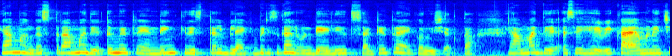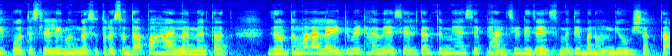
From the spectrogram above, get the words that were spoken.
ह्या मंगळसूत्रामध्ये तुम्ही ट्रेंडिंग क्रिस्टल ब्लॅक बीड्स घालून डेली यूजसाठी ट्राय करू शकता. ह्यामध्ये असे हेवी कायामण्याची पोत असलेले मंगळसूत्रसुद्धा पाहायला मिळतात. जर तुम्हाला लाइट वेट हवे असेल तर तुम्ही असे फॅन्सी डिझाईन्समध्ये बनवून घेऊ शकता.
